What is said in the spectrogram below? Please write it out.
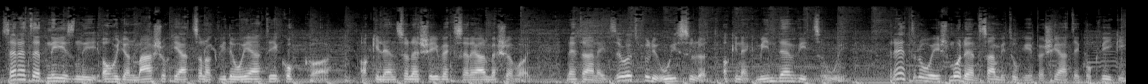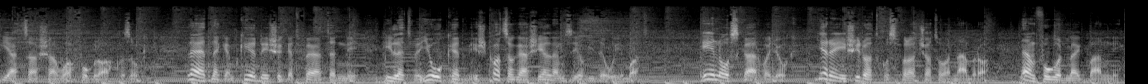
Szereted nézni, ahogyan mások játszanak videójátékokkal? A 90-es évek szerelmese vagy? Netán egy zöldfülű újszülött, akinek minden vicc új. Retro és modern számítógépes játékok végigjátszásával foglalkozok. Lehet nekem kérdéseket feltenni, illetve jókedv és kacagás jellemzi a videóimat. Én Oszkár vagyok, gyere és iratkozz fel a csatornámra, nem fogod megbánni.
